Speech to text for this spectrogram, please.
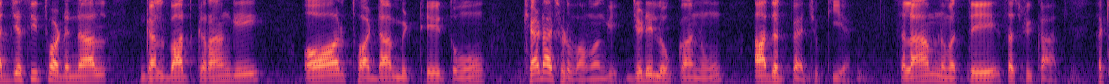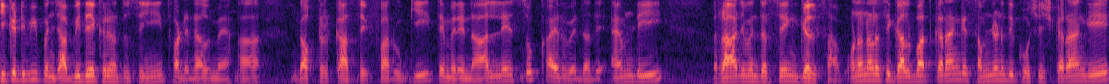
ਅੱਜ ਅਸੀਂ ਤੁਹਾਡੇ ਨਾਲ ਗੱਲਬਾਤ ਕਰਾਂਗੇ ਔਰ ਤੁਹਾਡਾ ਮਿੱਠੇ ਤੋਂ ਖਿਹੜਾ ਛੁਡਵਾਵਾਂਗੇ, ਜਿਹੜੇ ਲੋਕਾਂ ਨੂੰ ਆਦਤ ਪੈ ਚੁੱਕੀ ਹੈ। ਸਲਾਮ, ਨਮਸਤੇ, ਸਤਿ ਸ਼੍ਰੀ ਅਕਾਲ। ਹਕੀਕਤ ਟੀਵੀ ਪੰਜਾਬੀ ਦੇਖ ਰਹੇ ਹੋ ਤੁਸੀਂ। ਤੁਹਾਡੇ ਨਾਲ ਮੈਂ ਹਾਂ ਡਾਕਟਰ ਕਾਸਿਫ ਫਾਰੂਕੀ ਤੇ ਮੇਰੇ ਨਾਲ ਨੇ ਸੁਖ ਆਯੁਰਵੇਦਾ ਦੇ ਡੀ ਰਾਜਵਿੰਦਰ ਸਿੰਘ ਗਿੱਲ ਸਾਹਿਬ। ਉਹਨਾਂ ਨਾਲ ਅਸੀਂ ਗੱਲਬਾਤ ਕਰਾਂਗੇ, ਸਮਝਣ ਦੀ ਕੋਸ਼ਿਸ਼ ਕਰਾਂਗੇ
